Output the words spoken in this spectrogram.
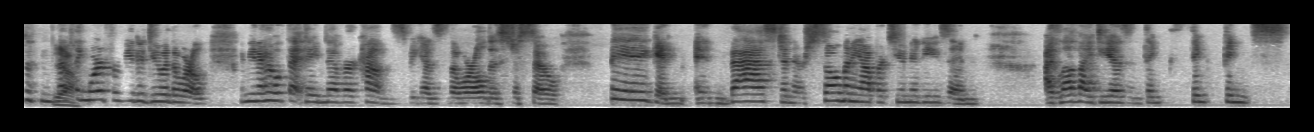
Nothing yeah. more for me to do in the world. I mean, I hope that day never comes because the world is just so big and, and vast, and there's so many opportunities. And I love ideas and think think things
